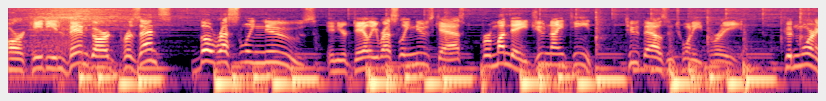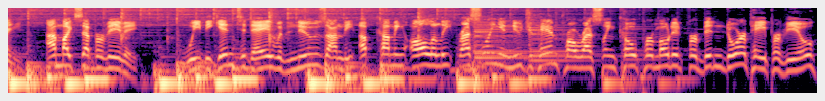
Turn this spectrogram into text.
Arcadian Vanguard presents The Wrestling News in your daily wrestling newscast for Monday, June 19th, 2023. Good morning. I'm Mike Sempervive. We begin today with news on the upcoming All Elite Wrestling and New Japan Pro Wrestling co promoted Forbidden Door pay per view.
